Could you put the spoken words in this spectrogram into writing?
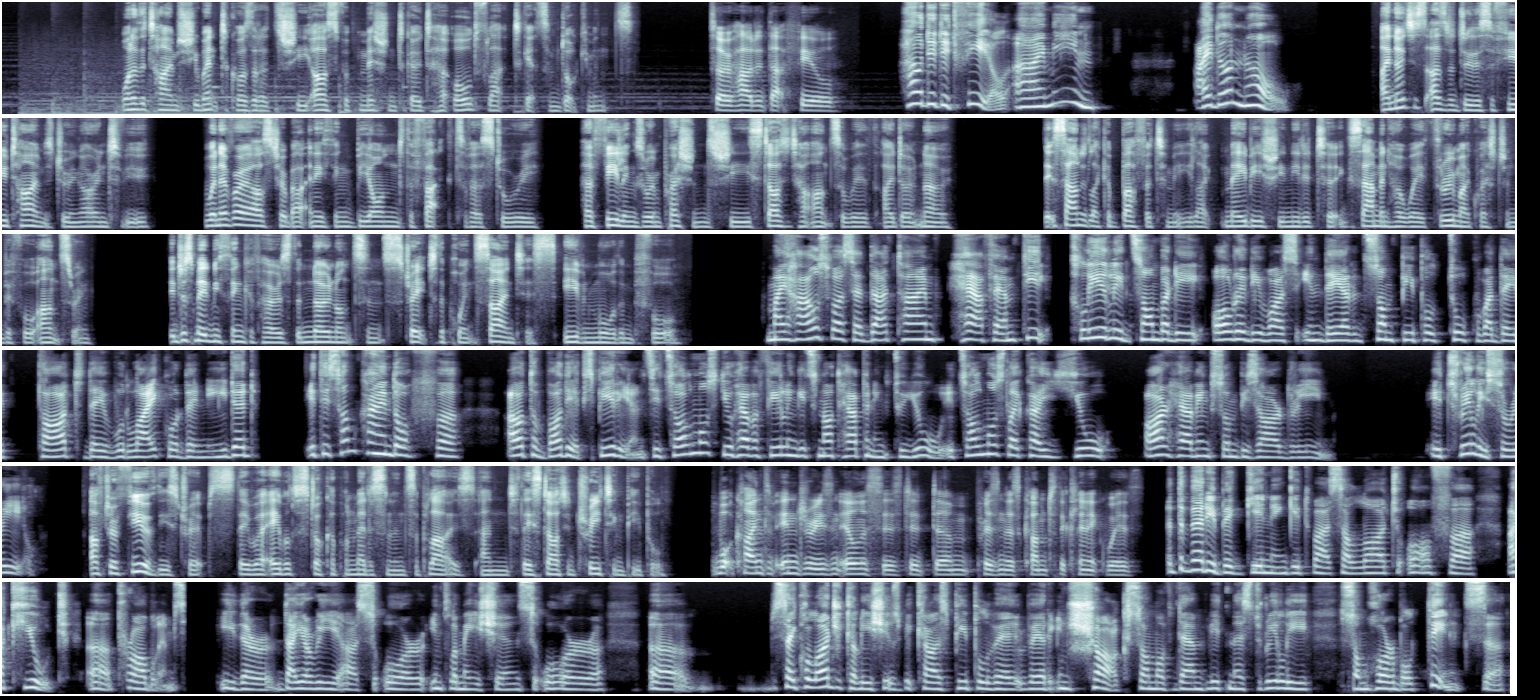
One of the times she went to Kozarac, she asked for permission to go to her old flat to get some documents. So, how did that feel? How did it feel? I mean, I don't know. I noticed Azra do this a few times during our interview. Whenever I asked her about anything beyond the facts of her story, her feelings or impressions, she started her answer with, I don't know. It sounded like a buffer to me, like maybe she needed to examine her way through my question before answering. It just made me think of her as the no nonsense, straight to the point scientist, even more than before. My house was at that time half empty. Clearly, somebody already was in there. Some people took what they thought they would like or they needed. It is some kind of uh, out of body experience. It's almost you have a feeling it's not happening to you. It's almost like a, you are having some bizarre dream. It's really surreal. After a few of these trips, they were able to stock up on medicine and supplies, and they started treating people. What kinds of injuries and illnesses did um, prisoners come to the clinic with? At the very beginning, it was a lot of uh, acute uh, problems either diarrheas or inflammations or uh, psychological issues because people were, were in shock. Some of them witnessed really some horrible things. Uh,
